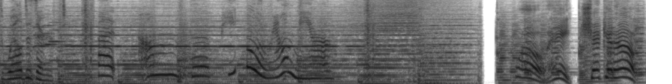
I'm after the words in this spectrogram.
It's well deserved. But, um, the people around me are. Whoa, hey, check it out.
